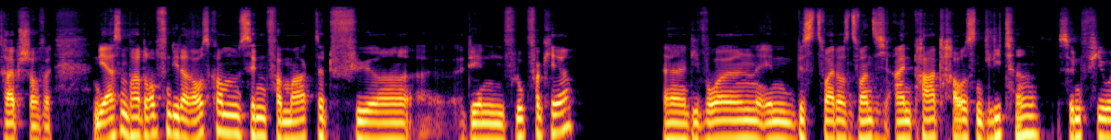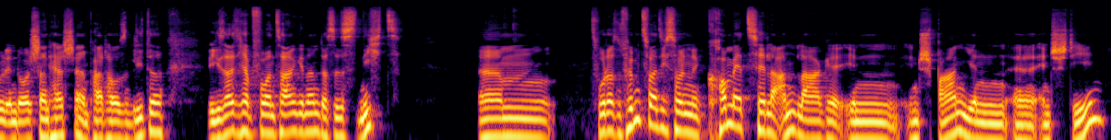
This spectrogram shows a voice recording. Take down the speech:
Treibstoffe. Und die ersten paar Tropfen, die da rauskommen, sind vermarktet für äh, den Flugverkehr. Äh, die wollen in bis 2020 ein paar tausend Liter Synfuel in Deutschland herstellen, ein paar tausend Liter. Wie gesagt, ich habe vorhin Zahlen genannt, das ist nichts. Ähm, 2025 soll eine kommerzielle Anlage in, in Spanien äh, entstehen.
